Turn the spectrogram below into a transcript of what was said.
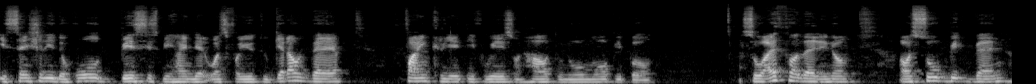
essentially, the whole basis behind that was for you to get out there, find creative ways on how to know more people. So I thought that, you know, I was so big then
